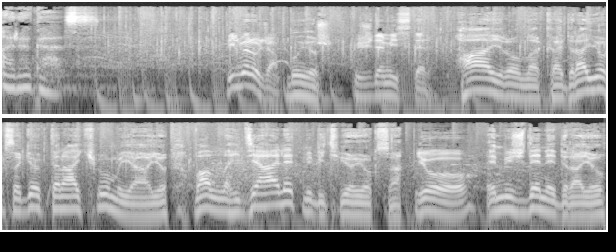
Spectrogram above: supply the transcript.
Aragaz. Dilber hocam Buyur. müjdemi isterim. Hayrola Kadir ay yoksa gökten IQ mu yağıyor? Vallahi cehalet mi bitiyor yoksa? Yo. E müjde nedir ayol?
